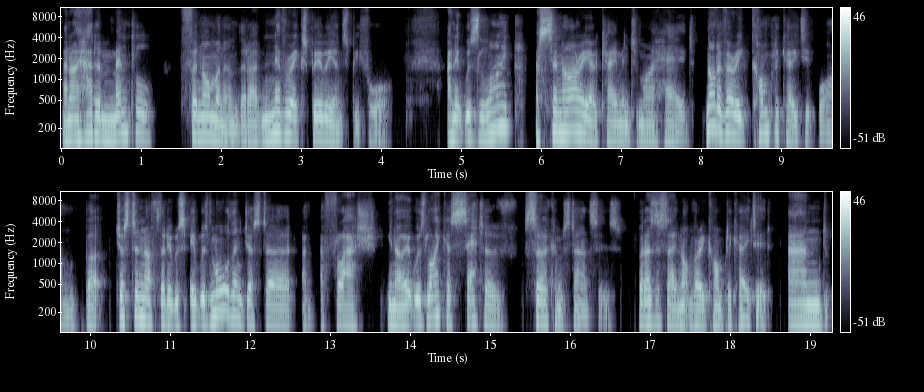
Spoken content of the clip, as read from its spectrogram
and I had a mental phenomenon that I've never experienced before. And it was like a scenario came into my head, not a very complicated one, but just enough that it was it was more than just a, a, a flash. You know, it was like a set of circumstances, but as I say, not very complicated. And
